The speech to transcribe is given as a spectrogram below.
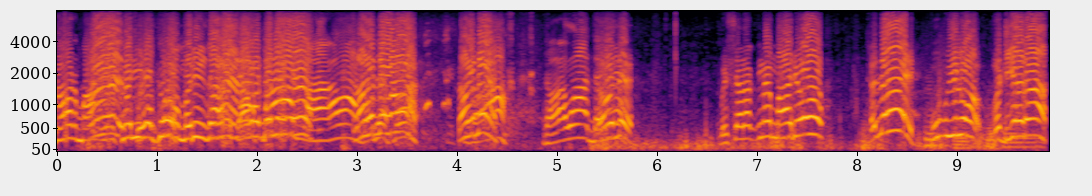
ઘર બહાર કરી છોકરો મરી જાય રાવ દે રાવ દે રાવ દે રાવા દે રાવ ને માર્યો હજાય ઊભી લો વઢિયારા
